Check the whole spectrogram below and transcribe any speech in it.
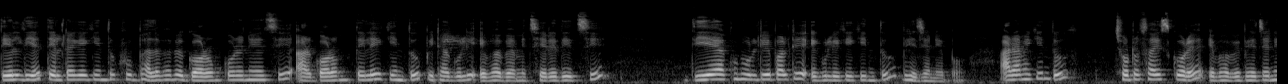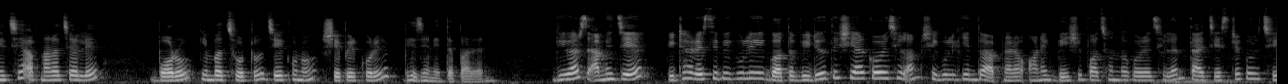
তেল দিয়ে তেলটাকে কিন্তু খুব ভালোভাবে গরম করে নিয়েছি। আর গরম তেলেই কিন্তু পিঠাগুলি এভাবে আমি ছেড়ে দিচ্ছি। দিয়ে এখন উল্টিয়ে পাল্টিয়ে এগুলিকে কিন্তু ভেজে নেব। আর আমি কিন্তু ছোট সাইজ করে এভাবে ভেজে নিচ্ছি। আপনারা চাইলে বড় কিংবা ছোট যে কোনো শেপের করে ভেজে নিতে পারেন। ভিউয়ার্স আমি যে পিঠার রেসিপিগুলি গত ভিডিওতে শেয়ার করেছিলাম, সেগুলি কিন্তু আপনারা অনেক বেশি পছন্দ করেছিলেন। তাই চেষ্টা করছি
